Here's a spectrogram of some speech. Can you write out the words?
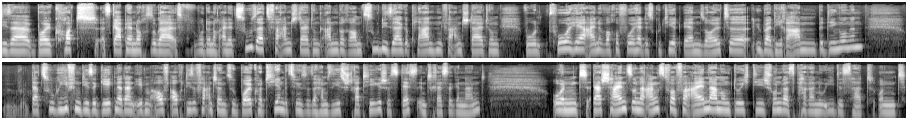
dieser Boykott. Es gab ja noch sogar, es wurde noch eine Zusatzveranstaltung anberaumt zu dieser geplanten Veranstaltung, wo vorher, eine Woche vorher diskutiert werden sollte über die Rahmenbedingungen. Dazu riefen diese Gegner dann eben auf, auch diese Veranstaltung zu boykottieren, beziehungsweise haben sie es strategisches Desinteresse genannt. Und da scheint so eine Angst vor Vereinnahmung durch die schon was Paranoides hat. Und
